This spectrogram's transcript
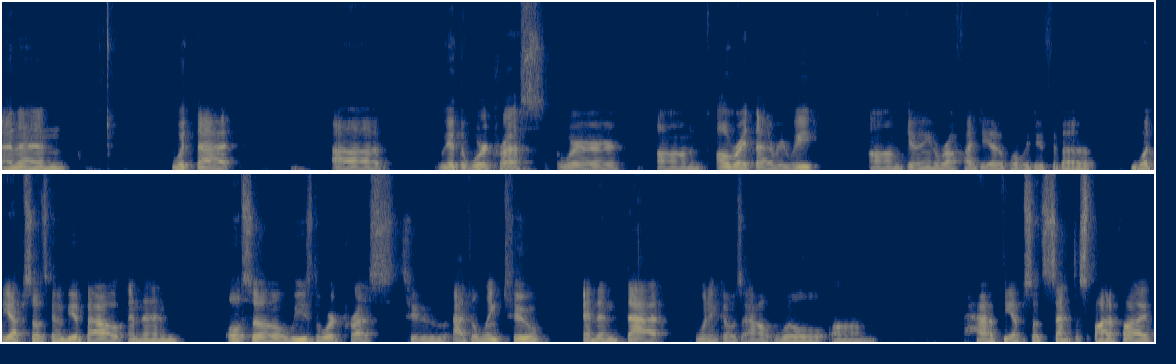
And then with that, uh, we have the WordPress where um, I'll write that every week, um, giving a rough idea of what we do for the what the episode's going to be about, and then also we use the WordPress to add the link to, and then that when it goes out will um, have the episode sent to Spotify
